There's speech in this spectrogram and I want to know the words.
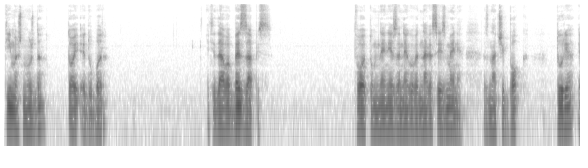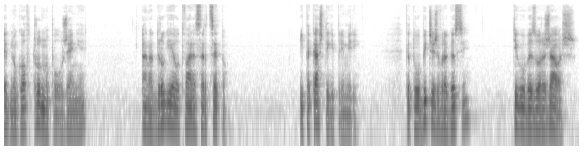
Ти имаш нужда, той е добър и ти дава без запис. Твоето мнение за него веднага се изменя. Значи Бог туря едного в трудно положение, а на другия отваря сърцето. И така ще ги примири. Като обичаш врага си, ти го обезоръжаваш.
